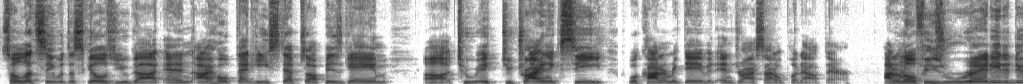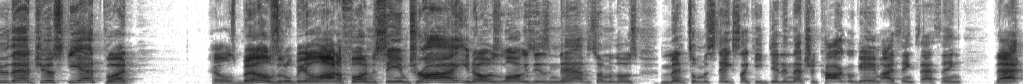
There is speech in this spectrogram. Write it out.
So let's see what the skills you got, and I hope that he steps up his game uh, to to try and exceed what Connor McDavid and Draisaitl put out there. I don't know if he's ready to do that just yet, but hell's bells, it'll be a lot of fun to see him try. You know, as long as he doesn't have some of those mental mistakes like he did in that Chicago game. I think that thing that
